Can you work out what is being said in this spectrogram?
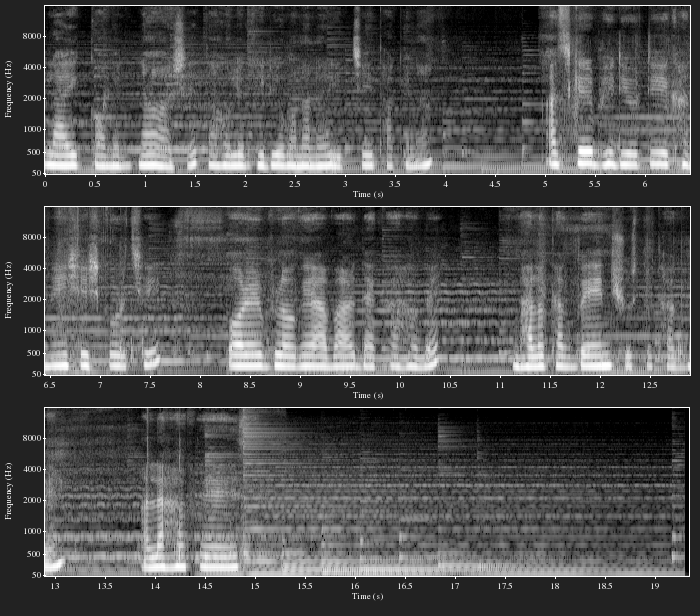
লাইক, কমেন্ট না আসে, তাহলে ভিডিও বানানোর ইচ্ছেই থাকে না। আজকের ভিডিওটি এখানেই শেষ করছি। পরের ব্লগে আবার দেখা হবে। ভালো থাকবেন, সুস্থ থাকবেন। আল্লাহ হাফেজ।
